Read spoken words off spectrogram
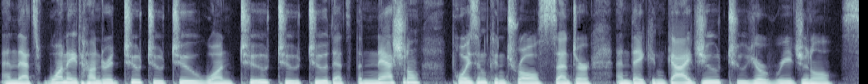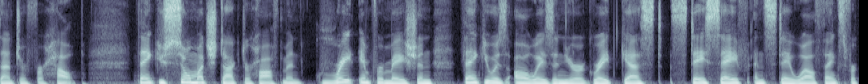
And that's 1 800 222 1222. That's the National Poison Control Center. And they can guide you to your regional center for help. Thank you so much, Dr. Hoffman. Great information. Thank you as always, and you're a great guest. Stay safe and stay well. Thanks for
